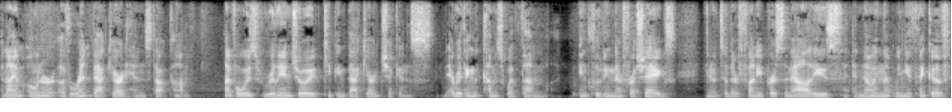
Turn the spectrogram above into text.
and I am owner of rentbackyardhens.com. I've always really enjoyed keeping backyard chickens and everything that comes with them, including their fresh eggs, you know, to their funny personalities and knowing that when you think of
